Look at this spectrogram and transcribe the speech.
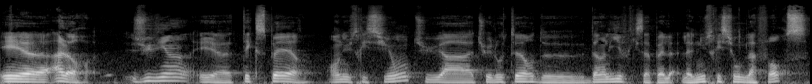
Et euh, alors, Julien est euh, expert en nutrition. Tu, as, tu es l'auteur d'un livre qui s'appelle La nutrition de la force.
